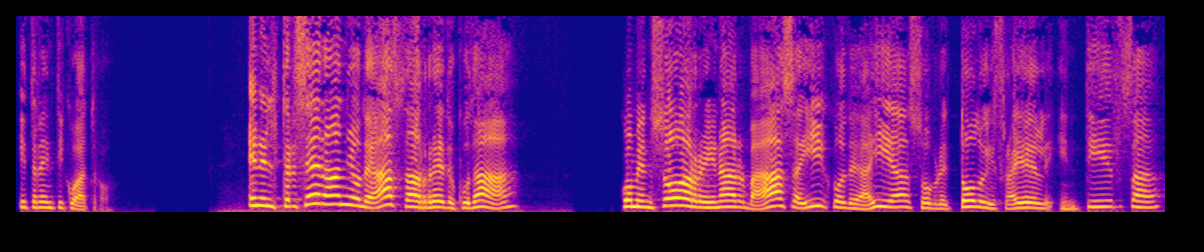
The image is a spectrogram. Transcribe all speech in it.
y 34. En el tercer año de Asa, rey de Judá, comenzó a reinar Baasa, hijo de Ahía, sobre todo Israel en Tirsa,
